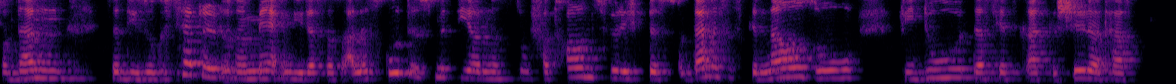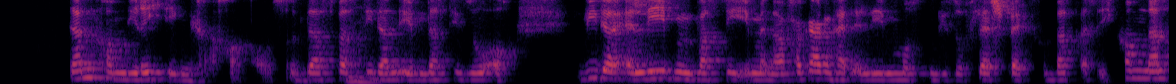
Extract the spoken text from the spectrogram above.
Und dann sind die so gesettelt und dann merken die, dass das alles gut ist mit dir und dass du vertrauenswürdig bist. Und dann ist es genau so, wie du das jetzt gerade geschildert hast. Dann kommen die richtigen Kracher raus. Und das, was die Mhm. dann eben, dass die so auch wieder erleben, was sie eben in der Vergangenheit erleben mussten, wie so Flashbacks und was weiß ich, kommen dann.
